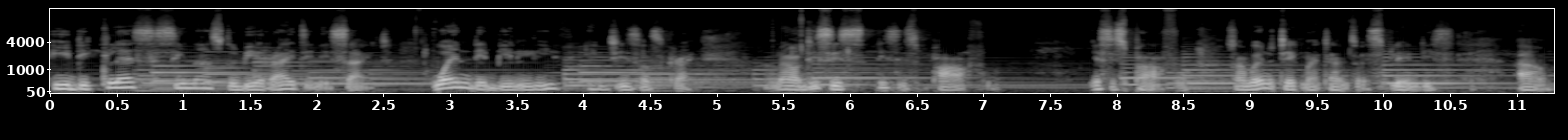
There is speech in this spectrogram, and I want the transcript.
he declares sinners to be right in his sight when they believe in Jesus Christ. Now this is this is powerful. This is powerful. So I'm going to take my time to explain this. Um,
